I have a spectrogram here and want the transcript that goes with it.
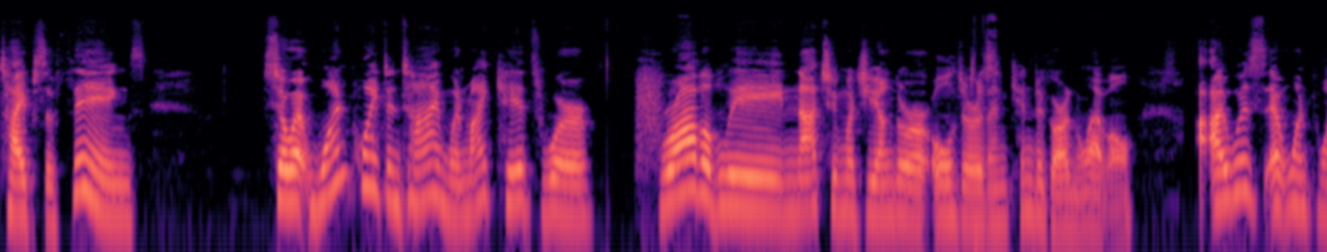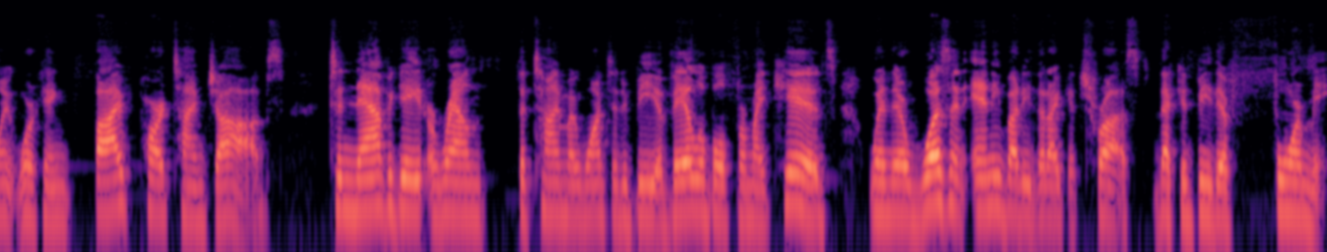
types of things so at one point in time when my kids were probably not too much younger or older than kindergarten level, I was at one point working five part time jobs to navigate around the time I wanted to be available for my kids when there wasn't anybody that I could trust that could be there for me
